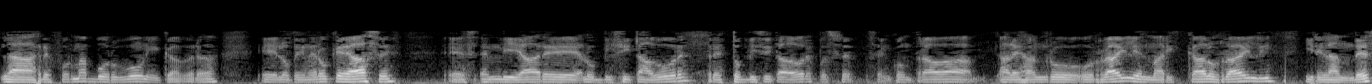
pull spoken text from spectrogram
la reforma borbónica, ¿verdad? Eh, lo primero que hace es enviar eh, a los visitadores. Entre estos visitadores, pues se, encontraba Alejandro O'Reilly, el mariscal O'Reilly, irlandés.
